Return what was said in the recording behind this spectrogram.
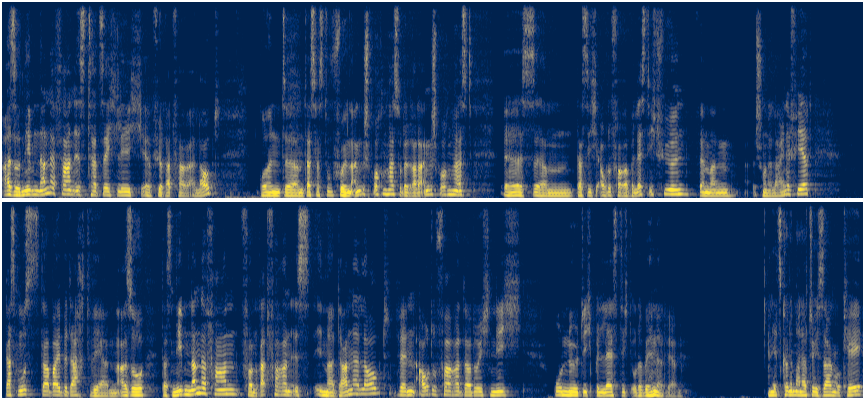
also nebeneinanderfahren ist tatsächlich äh, für Radfahrer erlaubt. Und ähm, das, was du vorhin angesprochen hast oder gerade angesprochen hast, ist, ähm, dass sich Autofahrer belästigt fühlen, wenn man schon alleine fährt. Das muss dabei bedacht werden. Also das Nebeneinanderfahren von Radfahrern ist immer dann erlaubt, wenn Autofahrer dadurch nicht unnötig belästigt oder behindert werden. Und jetzt könnte man natürlich sagen, okay,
